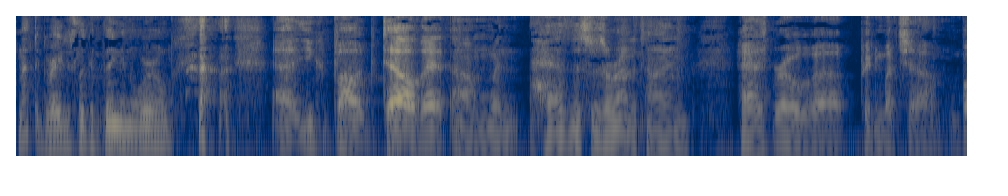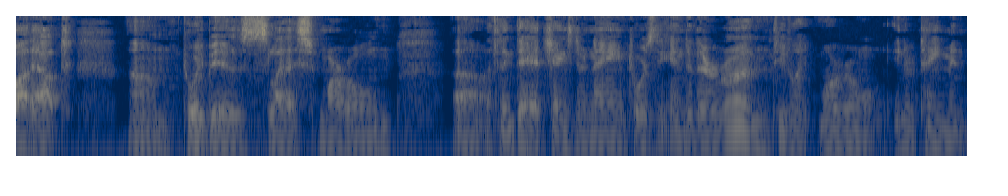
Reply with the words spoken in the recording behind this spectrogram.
not the greatest looking thing in the world. uh, you could probably tell that um, when has this was around the time Hasbro uh, pretty much uh, bought out um, Toy Biz slash Marvel uh, I think they had changed their name towards the end of their run to like Marvel Entertainment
